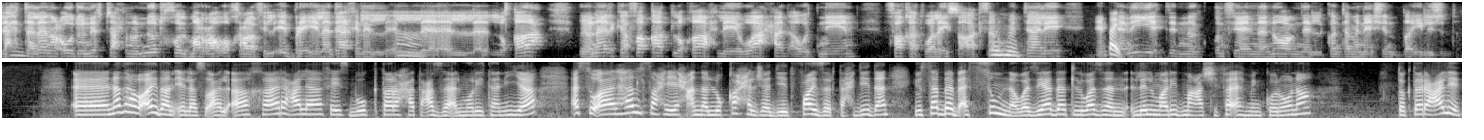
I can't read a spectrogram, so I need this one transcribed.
لحتى لا نعود نفتح وندخل مرة أخرى في الإبرة إلى داخل اللقاح وهنالك فقط لقاح لواحد أو اثنين فقط وليس أكثر. وبالتالي طيب. إمكانية إنه يكون في عندنا نوع من ال contamination ضئيله جدا. آه نذهب أيضا إلى سؤال آخر. على فيسبوك طرحت عزة الموريتانية السؤال هل صحيح أن اللقاح الجديد فايزر تحديدا يسبب السمنة وزيادة الوزن للمريض مع شفائه من كورونا؟ دكتور علي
